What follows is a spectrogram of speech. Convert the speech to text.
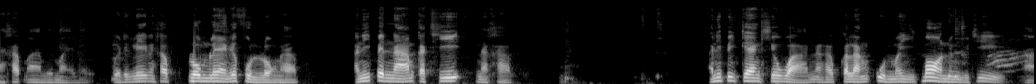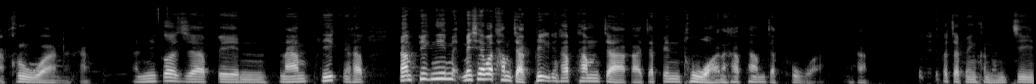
นะครับ มาใหม่ๆเลยเปิดเล็กๆนะครับลมแรงเดี๋ยวฝุ่นลงนะครับ อันนี้เป็นน้ำกะทินะครับ อันนี้เป็นแกงเขียวหวานนะครับกำลังอุ่นมาอีกหม้อหนึ่งอยู่ที่ครัวนะครับ อันนี้ก็จะเป็นน้ำพริกนะครับ น้ำพริกนี่ไม่ใช่ว่าทำจากพริกนะครับทำจากอาจจะเป็นถั่วนะครับทำจากถั่วนะครับ ก็จะเป็นขนมจีน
